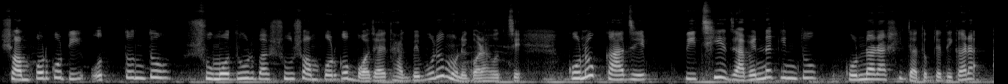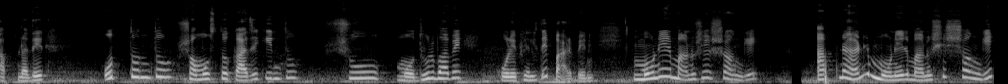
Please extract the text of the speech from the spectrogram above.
সম্পর্কটি অত্যন্ত সুমধুর বা সুসম্পর্ক বজায় থাকবে বলেও মনে করা হচ্ছে। কোনো কাজে পিছিয়ে যাবেন না কিন্তু কন্যা রাশি জাতক জাতিকারা আপনাদের অত্যন্ত সমস্ত কাজে কিন্তু সুমধুরভাবে করে ফেলতে পারবেন। মনের মানুষের সঙ্গে আপনার মনের মানুষের সঙ্গে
